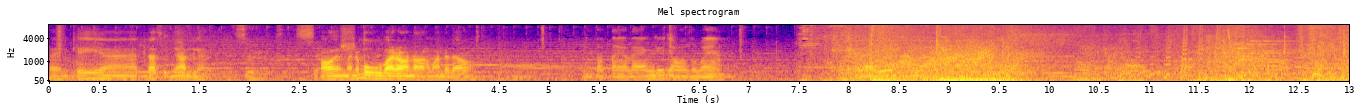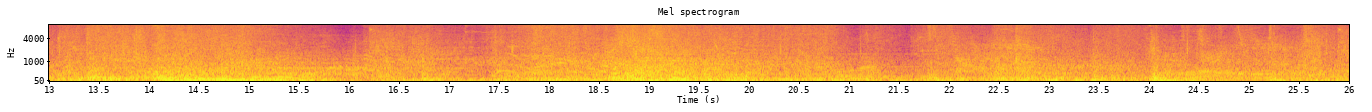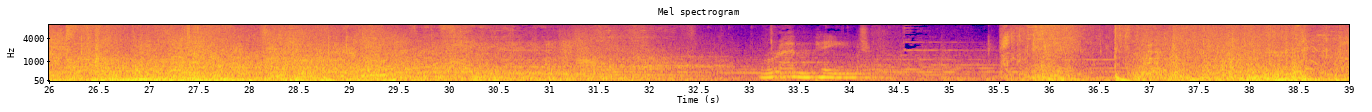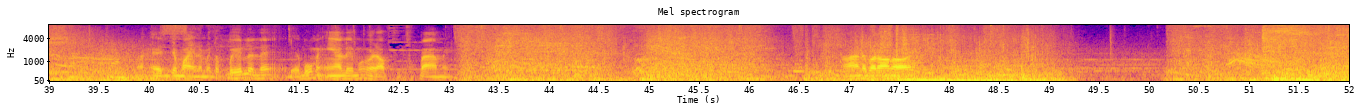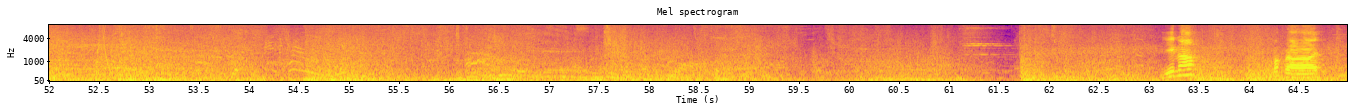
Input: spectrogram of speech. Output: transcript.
Lên cái đa sự nhân kìa. Thôi mà nó bu Baron rồi, không ăn được đâu. Người ta tè lan dưới trong tụi bạn Để bố mẹ e lên mới người đọc bà mày. Đó, này Baron rồi. Giết nó. Mất rồi rồi.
